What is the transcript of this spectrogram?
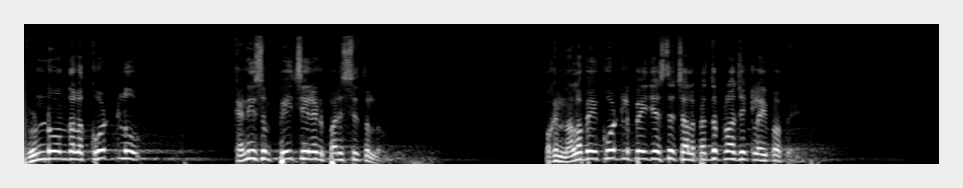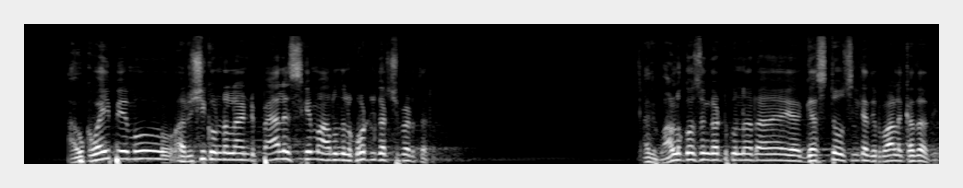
రెండు వందల కోట్లు కనీసం పే చేయలేని పరిస్థితుల్లో ఒక నలభై కోట్లు పే చేస్తే చాలా పెద్ద ప్రాజెక్టులు అయిపోతాయి. ఒకవైపు ఏమో ఋషికొండ లాంటి ప్యాలెస్కేమో ఆరు వందల కోట్లు ఖర్చు పెడతారు. అది వాళ్ళ కోసం కట్టుకున్నారా? గెస్ట్ హౌస్లకి అది వాళ్ళ కదా అది.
